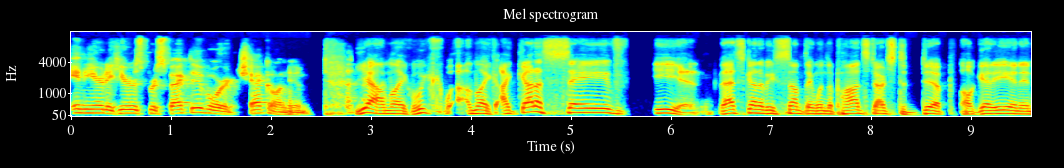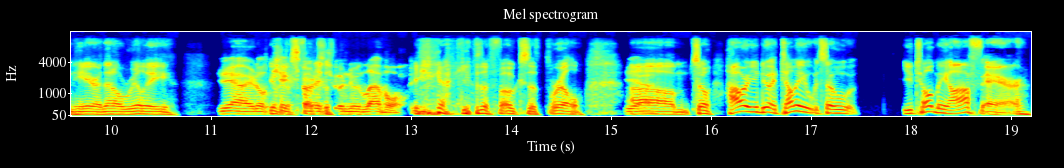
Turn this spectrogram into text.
in here to hear his perspective or check on him. yeah, I'm like, we I'm like, I gotta save Ian. That's gonna be something when the pod starts to dip. I'll get Ian in here and then I'll really yeah, it'll kickstart it to a new level. Yeah, give the folks a thrill. Yeah. Um, so how are you doing? Tell me. So you told me off air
